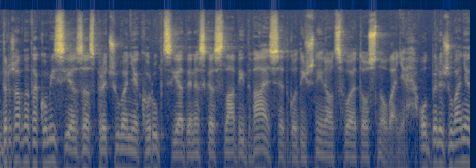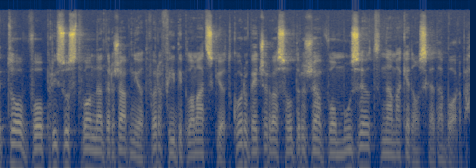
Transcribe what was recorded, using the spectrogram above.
Државната комисија за спречување корупција денеска слави 20 годишнина од своето основање. Одбележувањето во присуство на државниот врв и дипломатскиот кор вечерва се одржа во музеот на македонската борба.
